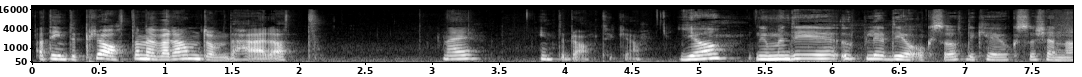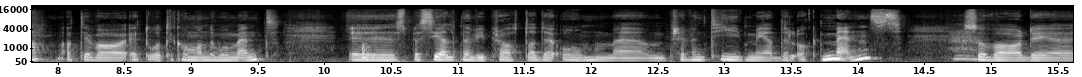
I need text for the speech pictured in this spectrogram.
Att inte prata med varandra om det här att... Nej, inte bra tycker jag. Ja, jo, men det upplevde jag också. Det kan jag också känna att det var ett återkommande moment. Eh, speciellt när vi pratade om eh, preventivmedel och mens. Så var det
